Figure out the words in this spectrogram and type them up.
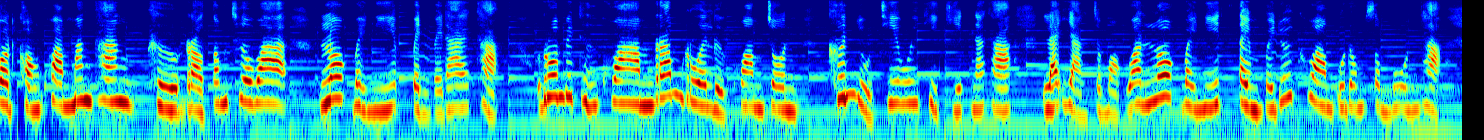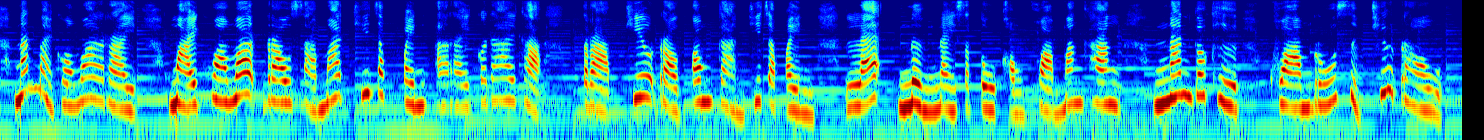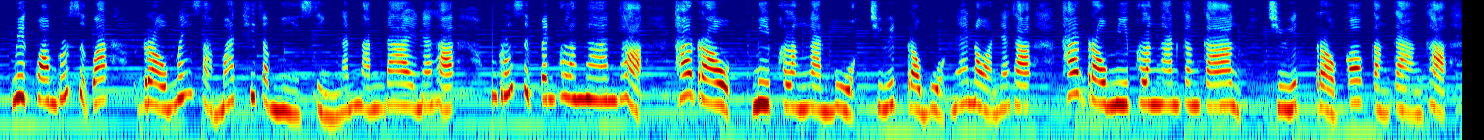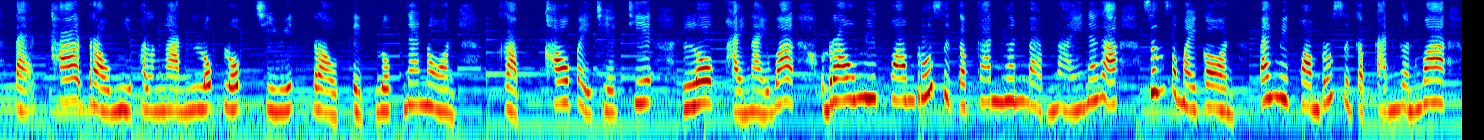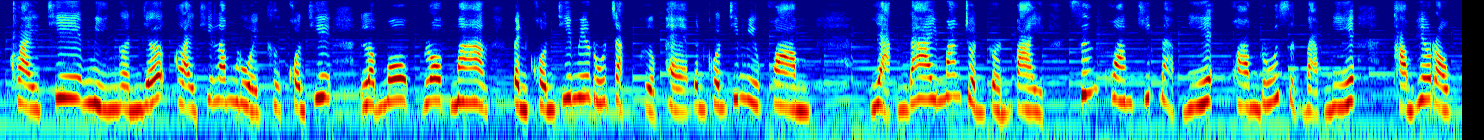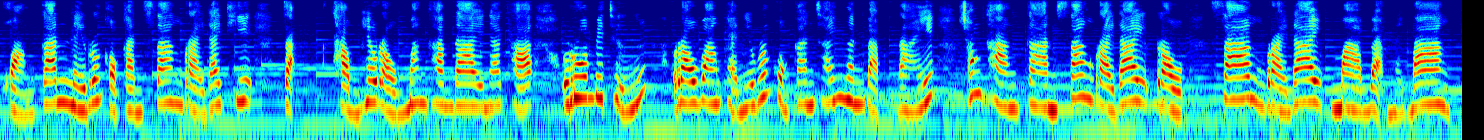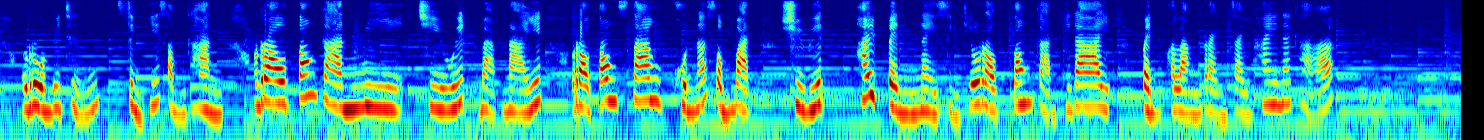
กฎของความมั่งคั่ง คือเราต้องเชื่อว่า โลกใบนี้เป็นไปได้ค่ะ รวมไปถึงความร่ำรวยหรือความจนขึ้นอยู่ที่วิธีคิดนะคะ และอยากจะบอกว่าโลกใบนี้เต็มไปด้วยความอุดมสมบูรณ์ค่ะ นั่นหมายความว่าอะไร หมายความว่าเราสามารถที่จะเป็นอะไรก็ได้ค่ะ ตราบที่เราต้องการที่จะเป็น และหนึ่งในศัตรูของความมั่งคั่ง นั่นก็คือความรู้สึกที่เรามีความรู้สึกว่าเราไม่สามารถที่จะมีสิ่งนั้น ๆ ได้นะคะ รู้สึกเป็นพลังงานค่ะ ถ้าเรามีพลังงานบวกชีวิตเราบวกแน่นอนนะคะ ถ้าเรามีพลังงานกลางๆ ชีวิตเราก็กลางๆค่ะ แต่ถ้าเรามีพลังงานลบๆชีวิตเราติดลบแน่นอน กลับเข้าไปเช็คที่โลกภายในว่า เรามีความรู้สึกกับการเงินแบบไหนนะคะ ซึ่งสมัยก่อนแป้งมีความรู้สึกกับการเงินว่า ใครที่มีเงินเยอะใครที่ร่ำรวย คือคนที่ละโมบโลภมาก เป็นคนที่ไม่รู้จักเผื่อแผ่ เป็นคนที่มีความอยากได้มากจนเกินไป ซึ่งความคิดแบบนี้ ความรู้สึกแบบนี้ทำให้เราขวางกั้นในเรื่องของการสร้างรายได้ที่จะ ทำให้เรามั่งคั่งได้นะคะ รวมไปถึงเราวางแผนในเรื่องของการใช้เงินแบบไหน ช่องทางการสร้างรายได้เราสร้างรายได้มาแบบไหนบ้าง รวมไปถึงสิ่งที่สำคัญ เราต้องการมีชีวิตแบบไหน เราต้องสร้างคุณสมบัติชีวิตให้เป็นในสิ่งที่เราต้องการให้ได้ เป็นพลังแรงใจให้นะคะ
